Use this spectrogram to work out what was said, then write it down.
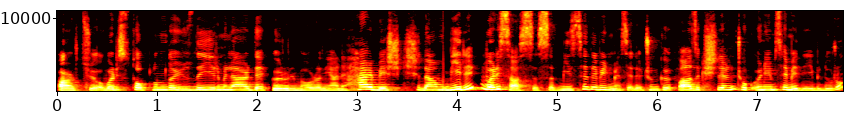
artıyor. Varis toplumda %20'lerde görülme oranı yani her 5 kişiden biri varis hastası bilse de bilmese de. Çünkü bazı kişilerin çok önemsemediği bir durum.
